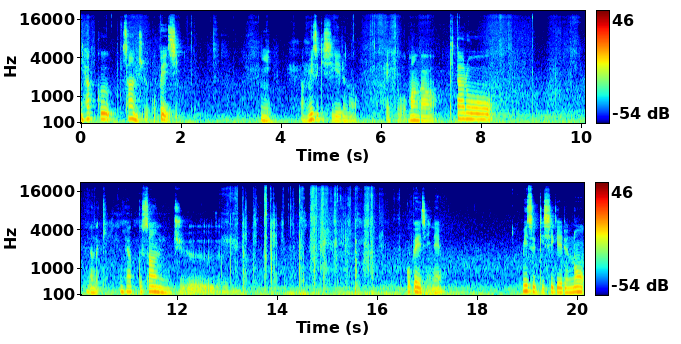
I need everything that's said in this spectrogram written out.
235ページにあの水木しげるの、えっと、漫画「鬼太郎」なんだっけ？235ページにね。水木しげるの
